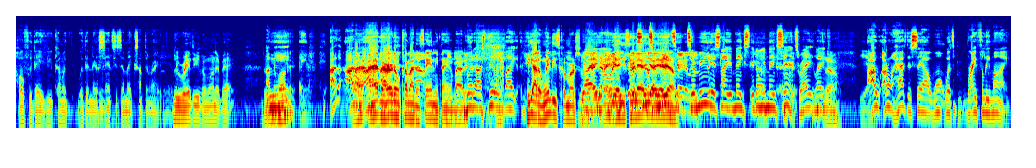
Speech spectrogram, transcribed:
hopefully, they you come with, within their senses and make something right. Do Reggie even want it back? Do I eh, he want mean, it? I, I don't. I, I, haven't heard him come out and say anything about it. But I still like. he got a Wendy's commercial. Right, Yeah, yeah, yeah, you seen that? to Yeah, me- yeah, yeah. To, to me, it's like it makes it only makes sense, right? Like No. Yeah. I, I don't have to say I want what's rightfully mine.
